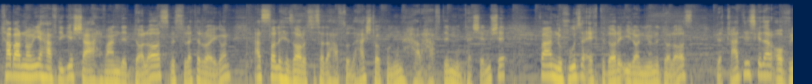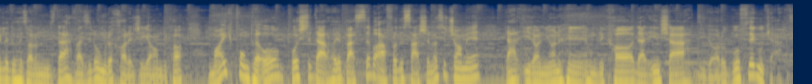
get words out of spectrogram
خبرنامه هفتگی شهروند دالاس به صورت رایگان از سال 1378 تا کنون هر هفته منتشر میشه و نفوذ و اقتدار ایرانیان دالاس به قدری است که در آوریل 2019 وزیر امور خارجه آمریکا مایک پومپئو پشت درهای بسته با افراد سرشناس جامعه در ایرانیان آمریکا در این شهر دیدار و گفتگو کرد.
